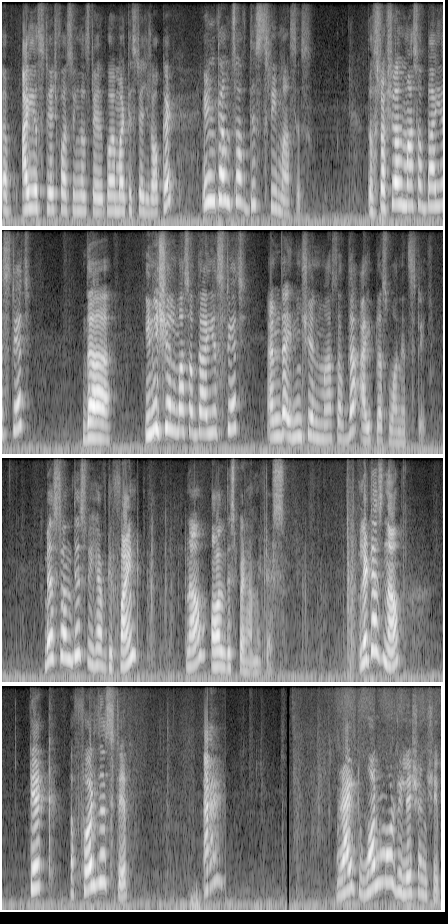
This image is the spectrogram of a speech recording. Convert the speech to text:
uh, ith stage for single stage for multi stage rocket in terms of these three masses the structural mass of the ith stage, the initial mass of the ith stage and the initial mass of the i plus 1th stage. Based on this we have defined now all these parameters. Let us now take a further step and write one more relationship.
